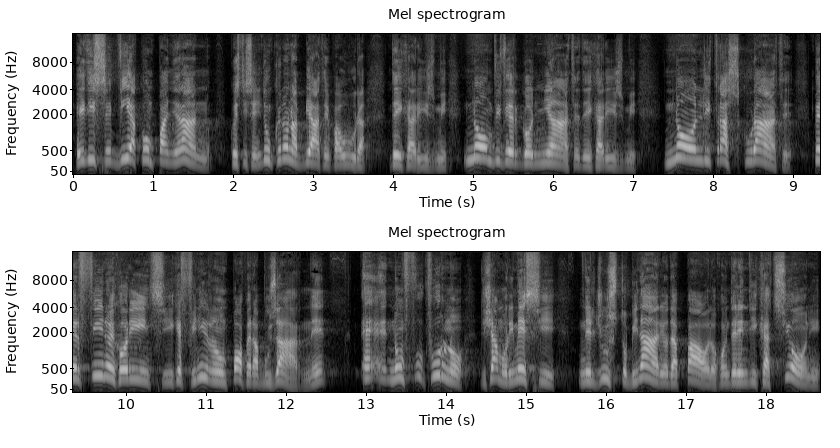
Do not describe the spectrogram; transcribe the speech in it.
e disse vi accompagneranno questi segni. Dunque non abbiate paura dei carismi, non vi vergognate dei carismi, non li trascurate. Perfino i corinzi che finirono un po' per abusarne, eh, non fu, furono, diciamo, rimessi nel giusto binario da Paolo con delle indicazioni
